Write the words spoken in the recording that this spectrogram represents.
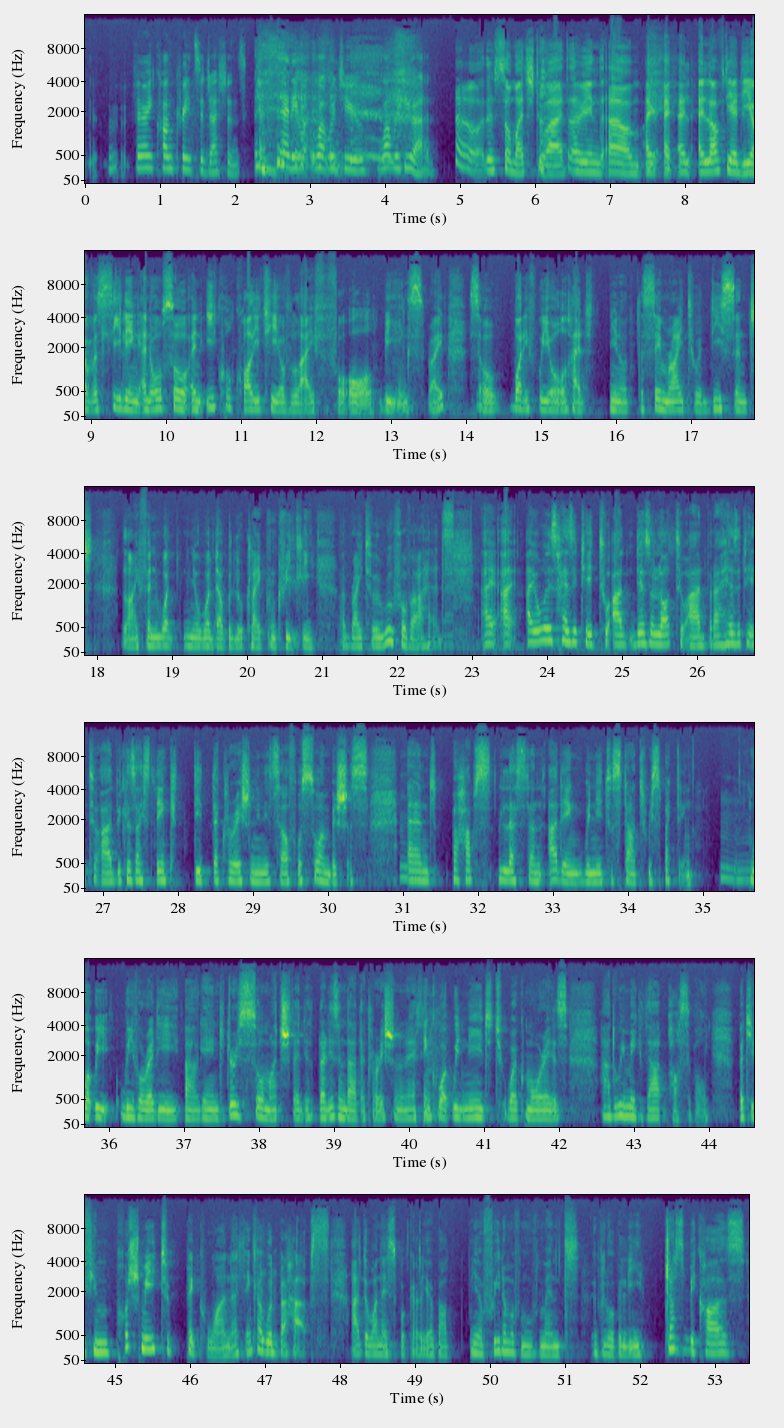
very concrete suggestions. Ketty, what, what would you what would you add? Oh, there's so much to add. I mean, um, I, I, I love the idea of a ceiling and also an equal quality of life for all beings, right? So, what if we all had, you know, the same right to a decent life, and what you know what that would look like concretely, a right to a roof over our heads. I, I, I always hesitate to add. There's a lot to add, but I hesitate to add because I think the declaration in itself was so ambitious, and perhaps less than adding, we need to start respecting. Hmm. What we we've already uh, gained. There is so much that is, that is in that declaration, and I think what we need to work more is how do we make that possible. But if you push me to pick one, I think I would hmm. perhaps add the one I spoke earlier about, you know, freedom of movement globally, just hmm. because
